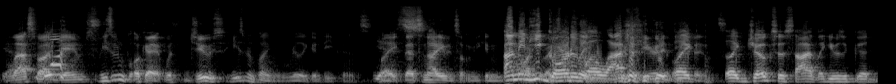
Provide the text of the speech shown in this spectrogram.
Yeah. Last five What? games, he's been okay with Juice. He's been playing really good defense. Like that's not even something you can. I mean, he about. Guarded well last really year. good Like, defense. like jokes aside, like he was a good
